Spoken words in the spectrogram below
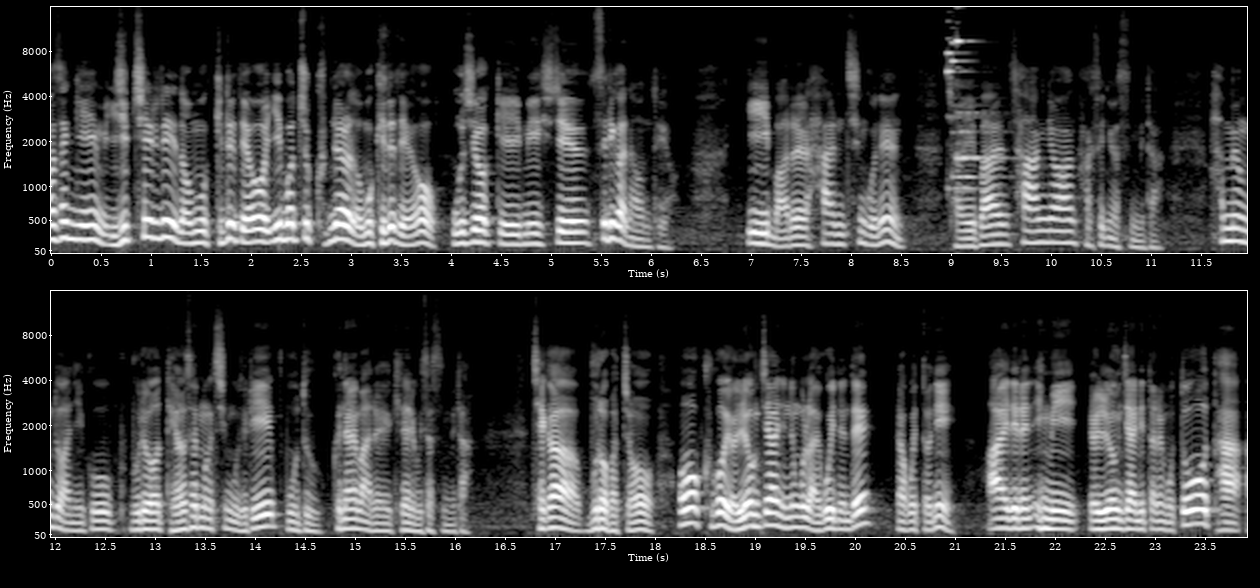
선생님 27일이 너무 기대돼요. 이번 주 금요일에 너무 기대돼요. 오징어 게임이 시즌 3가 나온대요. 이 말을 한 친구는 저희 반 4학년 학생이었습니다. 한 명도 아니고 무려 대여섯 명 친구들이 모두 그날 말을 기다리고 있었습니다. 제가 물어봤죠. 어, 그거 연령 제한 있는 걸로 알고 있는데? 라고 했더니 아이들은 이미 연령 제한 있다는 것도 다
